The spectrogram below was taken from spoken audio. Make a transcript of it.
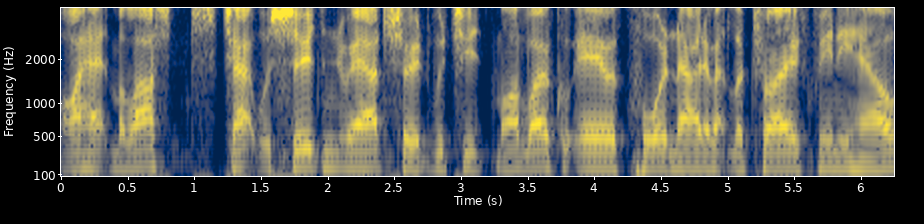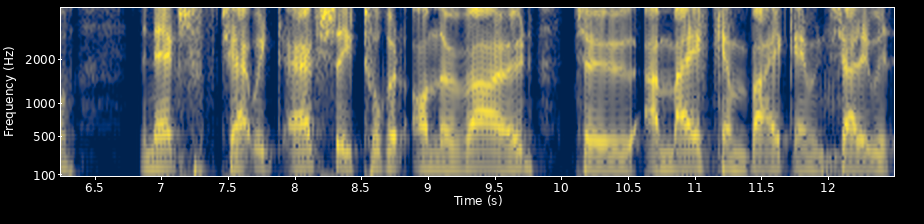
I had my last chat was Susan Routshard, which is my local area coordinator at Latrobe Community Health. The next chat, we actually took it on the road to a make and bake and we chatted with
